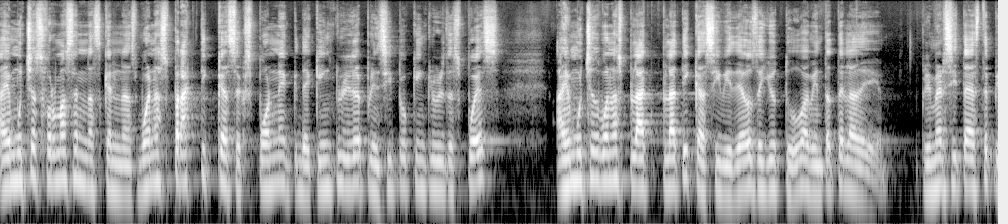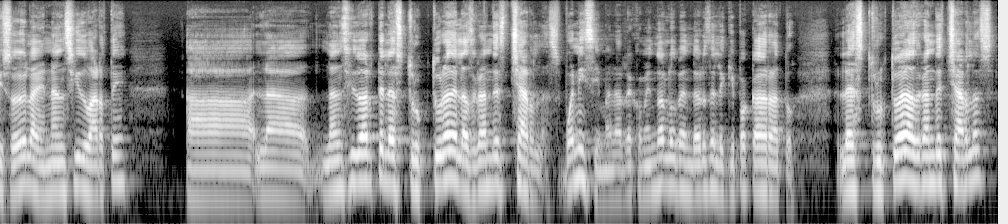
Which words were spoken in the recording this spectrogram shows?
hay muchas formas en las que en las buenas prácticas se expone de qué incluir al principio, qué incluir después. Hay muchas buenas pláticas y videos de YouTube. Aviéntate la de primer cita de este episodio, la de Nancy Duarte. Uh, la Nancy Duarte, la estructura de las grandes charlas. Buenísima, la recomiendo a los vendedores del equipo a cada rato. La estructura de las grandes charlas.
